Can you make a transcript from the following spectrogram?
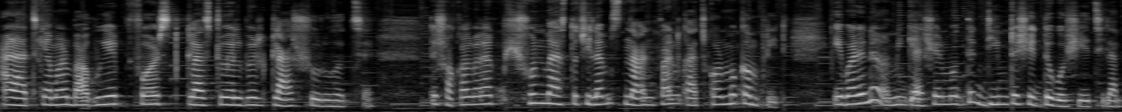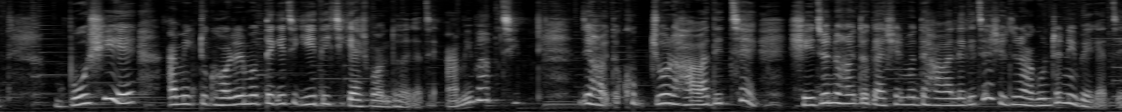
আর আজকে আমার বাবুয়ের ফার্স্ট ক্লাস টুয়েলভের ক্লাস শুরু হচ্ছে। তো সকালবেলা ভীষণ ব্যস্ত ছিলাম, স্নান ফান, কাজকর্ম কমপ্লিট এবারে না আমি গ্যাসের মধ্যে ডিমটা সেদ্ধ বসিয়েছিলাম। বসিয়ে আমি একটু ঘরের মধ্যে গেছি, গিয়ে দেখছি গ্যাস বন্ধ হয়ে গেছে। আমি ভাবছি যে হয়তো খুব জোর হাওয়া দিচ্ছে, সেই জন্য হয়তো গ্যাসের মধ্যে হাওয়া লেগেছে, সেই জন্য আগুনটা নিভে গেছে।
